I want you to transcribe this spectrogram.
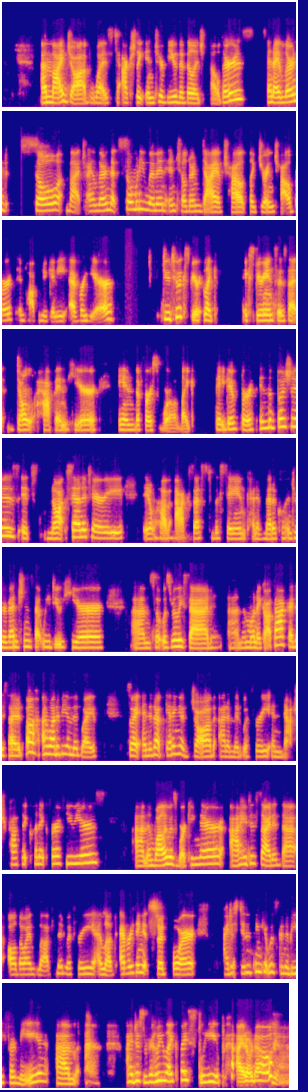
And my job was to actually interview the village elders. And I learned so much. I learned that so many women and children die of child, like during childbirth in Papua New Guinea every year due to experience like experiences that don't happen here in the first world. Like they give birth in the bushes it's not sanitary they don't have access to the same kind of medical interventions that we do here. Um, so it was really sad. Um, and when i got back i decided oh i want to be a midwife. So i ended up getting a job at a midwifery and naturopathic clinic for a few years um, and while I was working there, I decided that although I loved midwifery, I loved everything it stood for, I just didn't think it was going to be for me. Um, I just really like my sleep. I don't know. Yeah.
